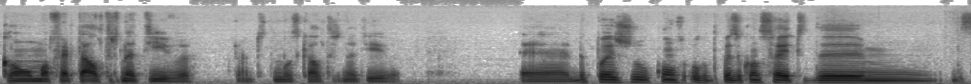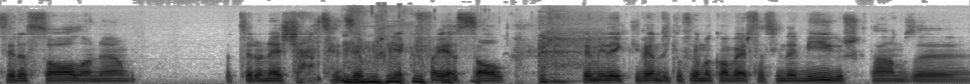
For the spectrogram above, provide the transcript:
com uma oferta alternativa, pronto, de música alternativa. Uh, depois, o, o, depois o conceito de, de, ser a solo ou não, para ser honesto, já não sei dizer porque é que foi a solo. Foi uma ideia que tivemos, aquilo foi uma conversa assim de amigos, que estávamos a,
